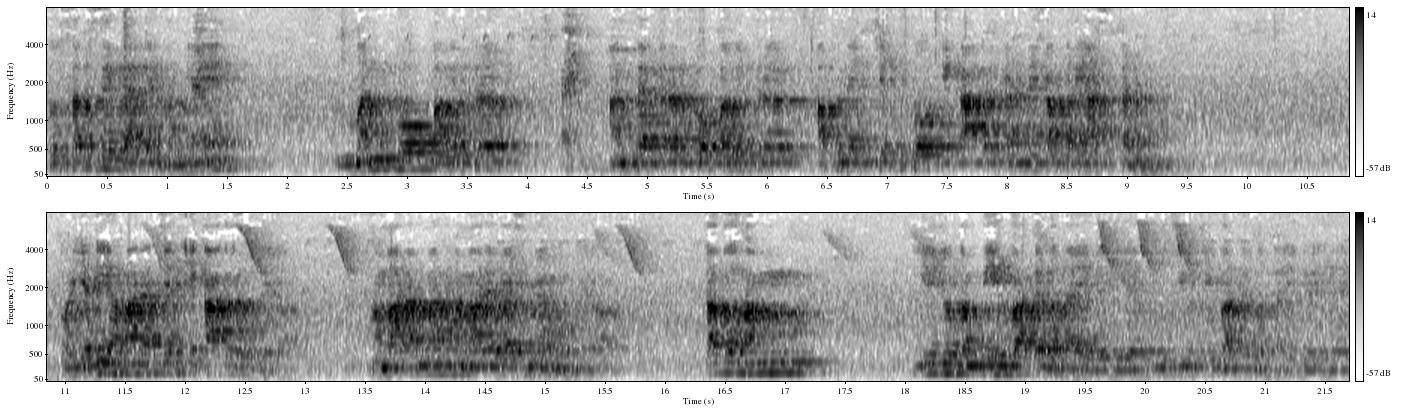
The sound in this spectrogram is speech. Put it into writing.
तो सबसे पहले हमें मन को पवित्र, अंतकरण को पवित्र, अपने चित्त को एकाग्र करने का प्रयास करना है। और यदि हमारा चित्त एकाग्र हो गया, हमारा मन हमारे वश में हो गया तब हम ये जो गंभीर बातें बताई गई है ऊँची ऊँची बातें बताई गई है,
